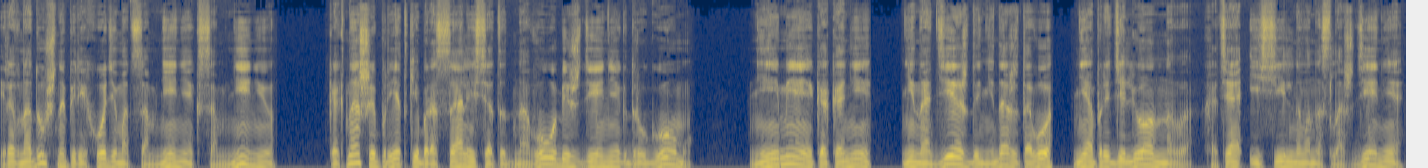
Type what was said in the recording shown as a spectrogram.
и равнодушно переходим от сомнения к сомнению, как наши предки бросались от одного убеждения к другому, не имея, как они, ни надежды, ни даже того неопределенного, хотя и сильного наслаждения,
